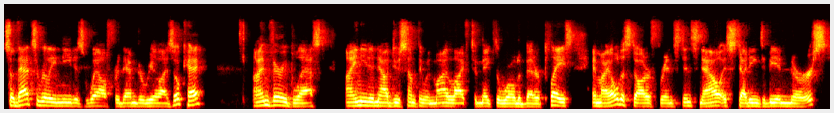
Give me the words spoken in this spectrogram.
So that's really neat as well for them to realize, okay, I'm very blessed. I need to now do something with my life to make the world a better place. And my oldest daughter, for instance, now is studying to be a nurse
